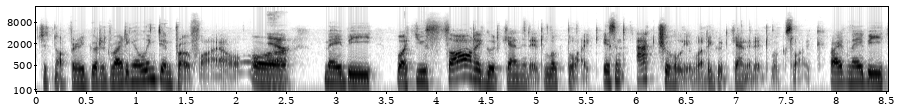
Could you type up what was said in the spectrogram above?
just not very good at writing a LinkedIn profile, or yeah. maybe what you thought a good candidate looked like isn't actually what a good candidate looks like, right? Maybe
